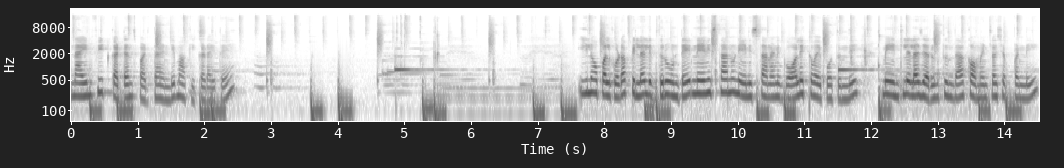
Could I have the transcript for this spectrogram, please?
నైన్ ఫీట్ కర్టన్స్ పడతాయండి మాకు ఇక్కడైతే. ఈ లోపల కూడా పిల్లలు ఇద్దరు ఉంటే నేను ఇస్తాను నేను ఇస్తానని గోల్ ఎక్కువైపోతుంది. మీ ఇంట్లో ఇలా జరుగుతుందా? కామెంట్లో చెప్పండి.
